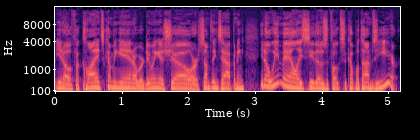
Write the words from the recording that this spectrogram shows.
you know, if a client's coming in or we're doing a show or something's happening, you know, we may only see those folks a couple times a year.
